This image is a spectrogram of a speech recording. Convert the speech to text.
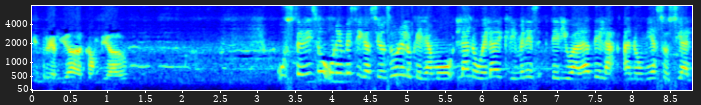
en realidad ha cambiado. Usted hizo una investigación sobre lo que llamó la novela de crímenes derivada de la anomia social.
